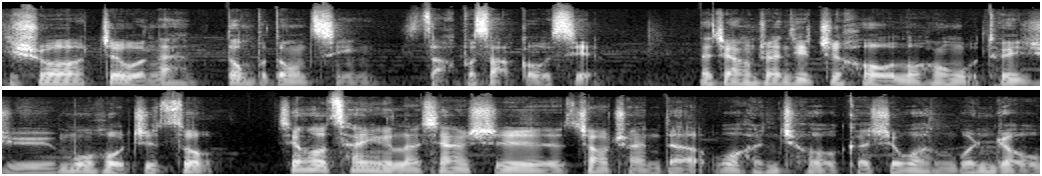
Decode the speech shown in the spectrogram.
你说这文案动不动情，洒不洒狗血？在这张专辑之后，罗红武退居幕后制作，先后参与了像是赵传的《我很丑，可是我很温柔》，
